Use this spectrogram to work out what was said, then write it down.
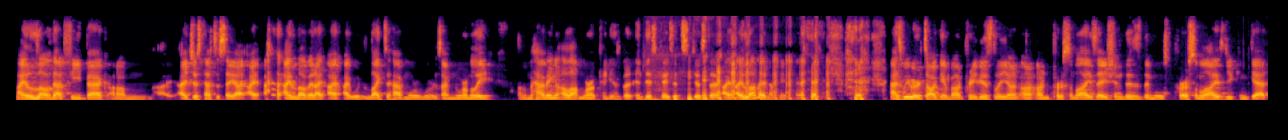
I love that feedback. Um, I, I, just have to say I, I, I love it. I, I would like to have more words. I'm normally um, having a lot more opinions, but in this case, it's just a, I, I love it. I mean, as we were talking about previously on, on, on, personalization, this is the most personalized you can get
